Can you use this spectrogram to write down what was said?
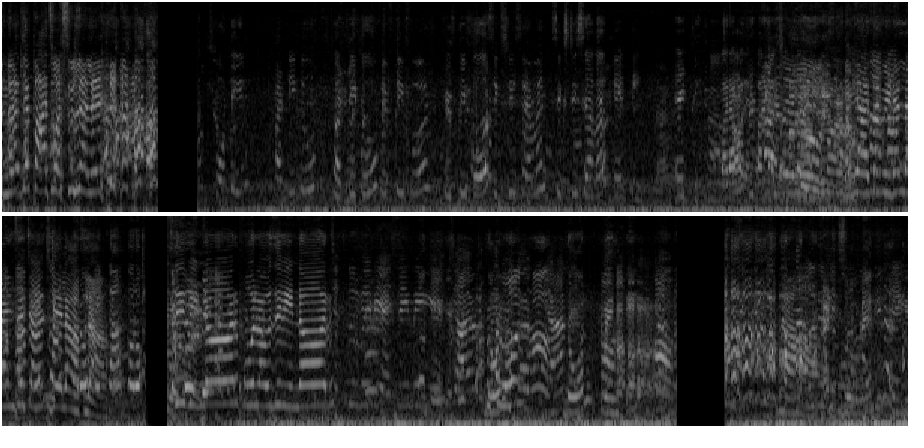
पंधरातले पाच वसूल झाले. Fourteen thirty two thirty two fifty four fifty four sixty seven sixty seven eighty eighty बरोबर आहे. पंधरा. म्हणजे आता मिडल लाईनचा चान्स गेला आपला. एक काम करो. Housie winner full housie winner Chaturvedi ऐसे ही नहीं है चार दोन? हा, दोन ट्वेंटी आणि जोड्याने लागली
